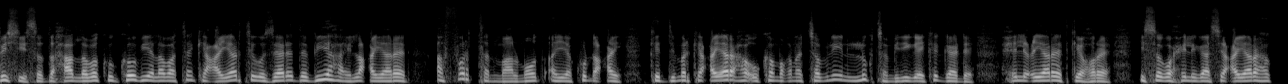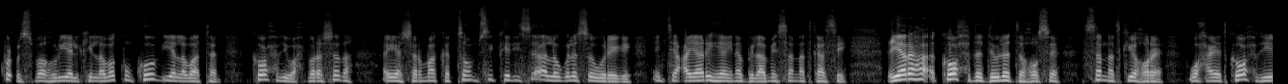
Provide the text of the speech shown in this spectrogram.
bishii saddexaad laba kun koob iyo labaatankii cayaartii wasaaradda biyaha ay la afartan maalmood ayaa ku dhacay kadib markii cayaaraha uu ka maqna jabniin lugta midig ay ka gaadhay xilli ciyaareedkii hore isagoo xilligaasi cayaaraha ku cusbaa horyaalkii laba koob iyo labaatan. Kooxdii waxbarashada ayaa sharmaaka tom si kediisa ah loogala soo wareegay intii cayaarihii ayna bilaabin sanadkaasi ciyaaraha kooxda dowladda hoose sannadkii hore waxayd kooxdii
